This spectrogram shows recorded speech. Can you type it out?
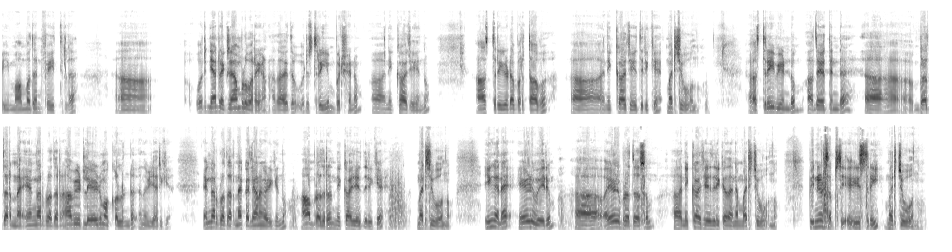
ഈ മുഹമ്മദൻ ഫെയ്ത്തിൽ ഒരു ഞാനൊരു എക്സാമ്പിൾ പറയുകയാണ് അതായത് ഒരു സ്ത്രീയും പുരുഷനും നിക്കാ ചെയ്യുന്നു. ആ സ്ത്രീയുടെ ഭർത്താവ് ആ, നിക്കാഹ് ചെയ്തിരിക്കെ മരിച്ചു പോകുന്നു. സ്ത്രീ വീണ്ടും അദ്ദേഹത്തിന്റെ ബ്രദറിനെ യങ്ങർ ബ്രദർ ആ വീട്ടിൽ ഏഴ് മക്കളുണ്ട് എന്ന് വിചാരിക്കുക. യങ്ങർ ബ്രദറിനെ കല്യാണം കഴിക്കുന്നു. ആ ബ്രദർ നിക്കാ ചെയ്തിരിക്കെ മരിച്ചു പോകുന്നു. ഇങ്ങനെ ഏഴുപേരും ഏഴ് ബ്രദേഴ്സും നിക്കാ ചെയ്തിരിക്കെ തന്നെ മരിച്ചു പോകുന്നു. പിന്നീട് സബ്സി ഈ സ്ത്രീ മരിച്ചു പോകുന്നു.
